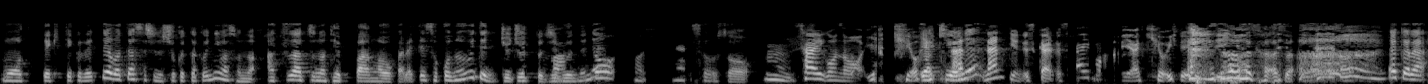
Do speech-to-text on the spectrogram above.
持ってきてくれて、私たちの食卓にはその熱々の鉄板が置かれて、そこの上でジュジュッと自分でね、そうそう。うん、最後の焼きを。焼きをねななんて言うんですか？最後の焼きを入れるっていう。そうそうそう。だから、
